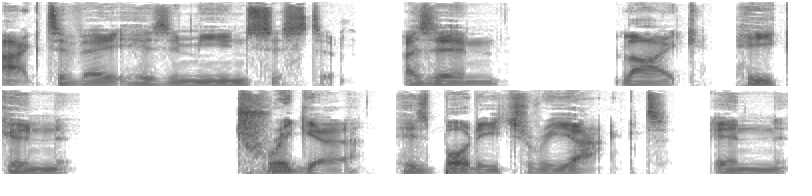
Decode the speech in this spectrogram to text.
activate his immune system, as in, like, he can trigger his body to react in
